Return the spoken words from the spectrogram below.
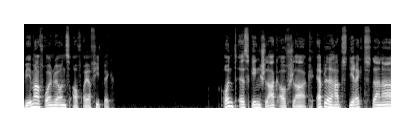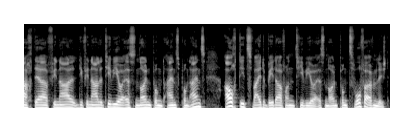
Wie immer freuen wir uns auf euer Feedback. Und es ging Schlag auf Schlag. Apple hat direkt danach der Final, die finale tvOS 9.1.1, auch die zweite Beta von tvOS 9.2 veröffentlicht.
